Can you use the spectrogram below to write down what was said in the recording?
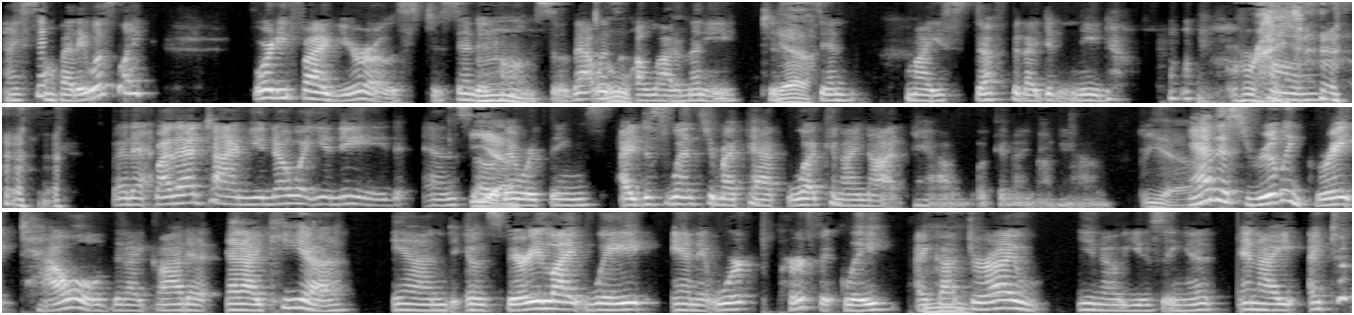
I sent, but it was like 45 euros to send it mm. home. So that was Ooh. a lot of money to yeah. send my stuff that I didn't need right. But by that time, you know what you need. And so Yeah. there were things I just went through my pack. What can I not have? What can I not have? Yeah. I had this really great towel that I got at, at IKEA and it was very lightweight and it worked perfectly. I Mm. got dry, you know, using it. And I, I took,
